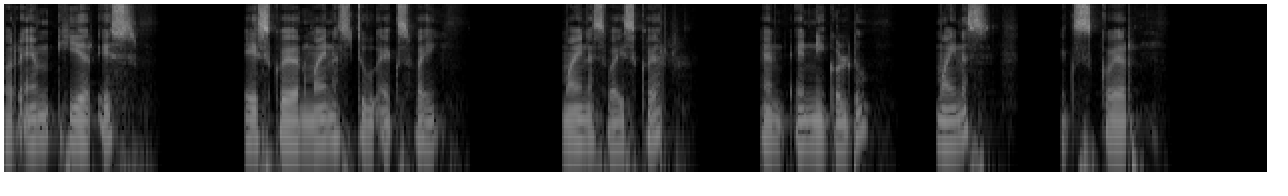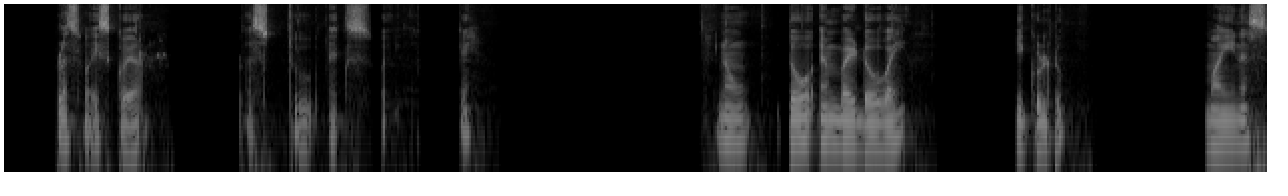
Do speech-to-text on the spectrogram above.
Our m here is a square minus 2xy minus y square and n equal to minus x square plus y square plus 2xy okay? Now dou m by dou y equal to minus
